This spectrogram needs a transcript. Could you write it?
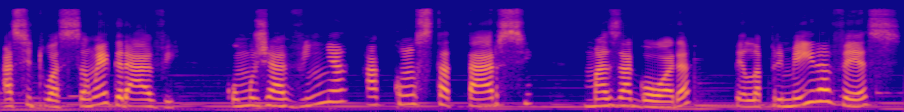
A situação é grave como já vinha a constatar-se, mas agora, pela primeira vez,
